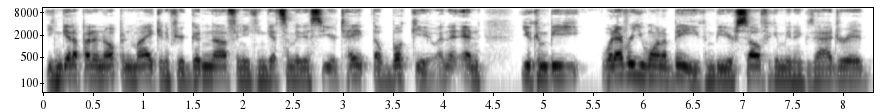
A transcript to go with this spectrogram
you can get up on an open mic, and if you're good enough, and you can get somebody to see your tape, they'll book you, and and you can be whatever you want to be. You can be yourself. You can be an exaggerated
